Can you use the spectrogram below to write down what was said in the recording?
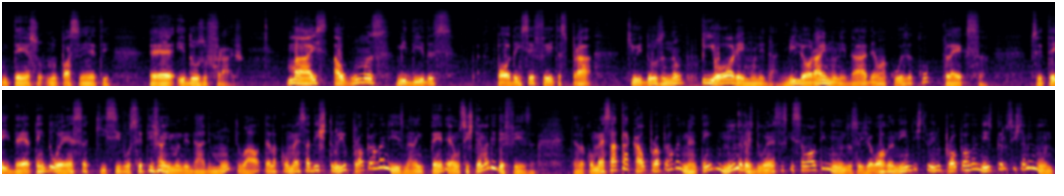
intenso no paciente é, idoso frágil. Mas algumas medidas podem ser feitas para que o idoso não piore a imunidade. Melhorar a imunidade é uma coisa complexa. Pra você ter ideia, tem doença que se você tiver uma imunidade muito alta, ela começa a destruir o próprio organismo. Ela entende, é um sistema de defesa. Então ela começa a atacar o próprio organismo. Tem inúmeras doenças que são autoimunes, ou seja, é o organismo destruindo o próprio organismo pelo sistema imune.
